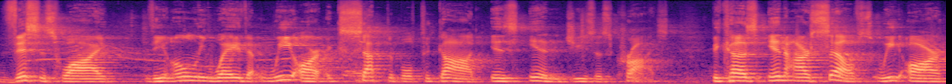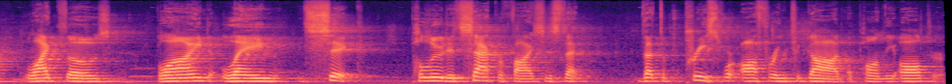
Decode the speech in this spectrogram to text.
This is why the only way that we are acceptable to God is in Jesus Christ. Because in ourselves, we are like those blind, lame, sick, polluted sacrifices that, that the priests were offering to God upon the altar.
